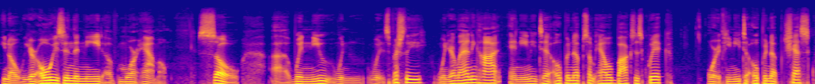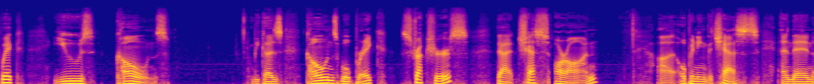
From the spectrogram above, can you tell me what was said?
you know, you're always in the need of more ammo. So uh, when you when, when especially when you're landing hot and you need to open up some ammo boxes quick, or if you need to open up chests quick, use cones. Because cones will break structures that chests are on, uh, opening the chests, and then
